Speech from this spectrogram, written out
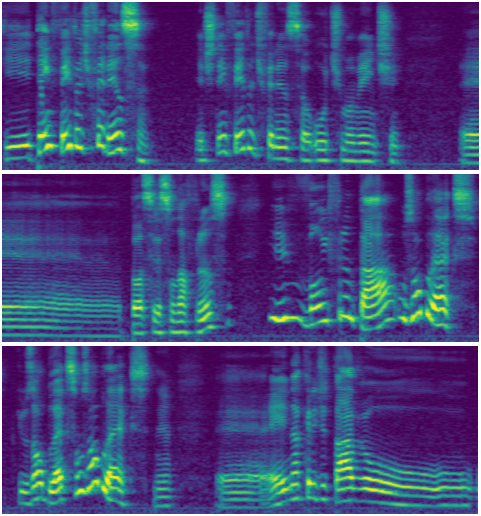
que tem feito a diferença. Eles têm feito a diferença ultimamente é, pela seleção da França e vão enfrentar os All Blacks. E os All Blacks são os All Blacks. Né? É, é inacreditável o,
